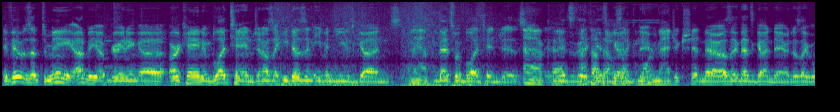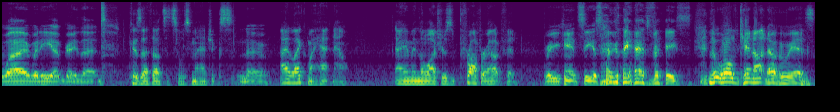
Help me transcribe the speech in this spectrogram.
if it was up to me, I'd be upgrading uh, arcane and blood tinge, and I was like, he doesn't even use guns. Yeah. That's what blood tinge is. Ah, okay. It's the- I thought that was like more magic shit No, I was like, that's gun damage. I was like, why would he upgrade that? because I thought it was magics. no, I like my hat now. I am in the Watcher's proper outfit. where you can't see his ugly ass face. The world cannot know who he is.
